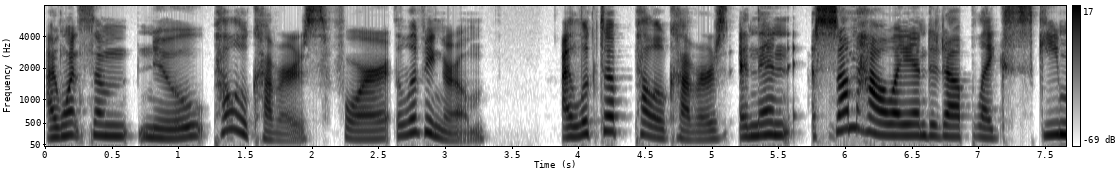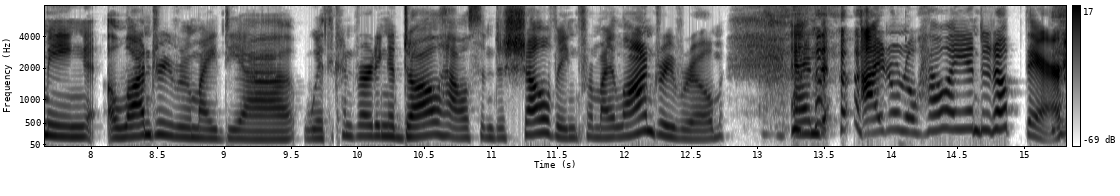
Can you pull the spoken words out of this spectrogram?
I want some new pillow covers for the living room. I looked up pillow covers and then somehow I ended up like scheming a laundry room idea with converting a dollhouse into shelving for my laundry room. And I don't know how I ended up there.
